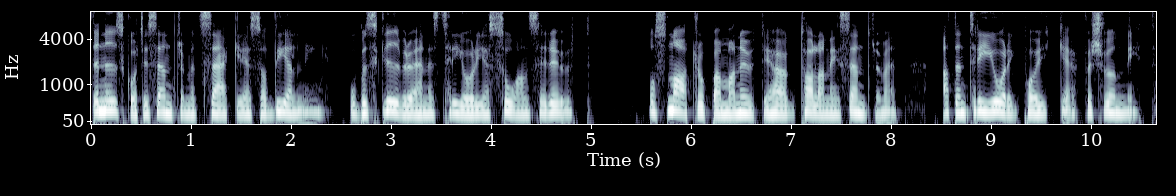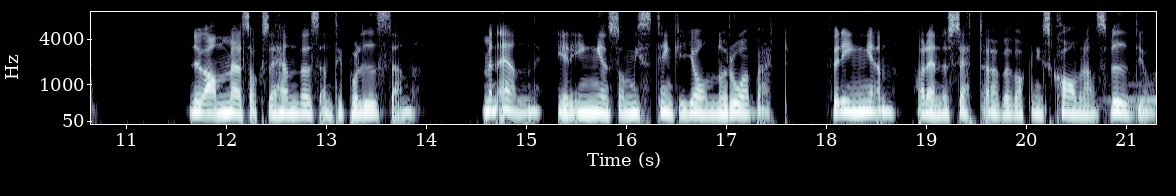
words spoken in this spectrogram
Denise går till centrumets säkerhetsavdelning och beskriver hur hennes treåriga son ser ut. Och snart ropar man ut i högtalarna i centrumet att en treårig pojke försvunnit. Nu anmäls också händelsen till polisen. Men än är det ingen som misstänker John och Robert, för ingen har ännu sett övervakningskamerans video.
